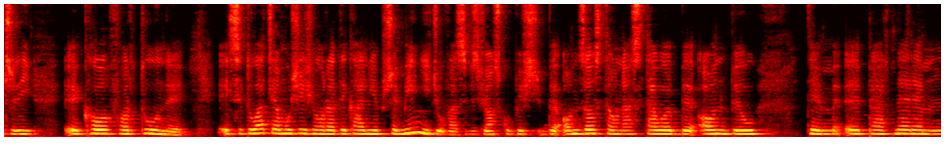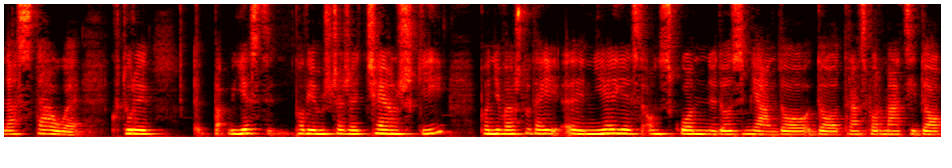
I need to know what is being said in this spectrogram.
czyli y, koło fortuny. Y, sytuacja musi się radykalnie przemienić u Was w związku, by, by on został na stałe, by on był tym y, partnerem na stałe, który jest, powiem szczerze, ciężki, ponieważ tutaj e, nie jest on skłonny do zmian, do, do transformacji, do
